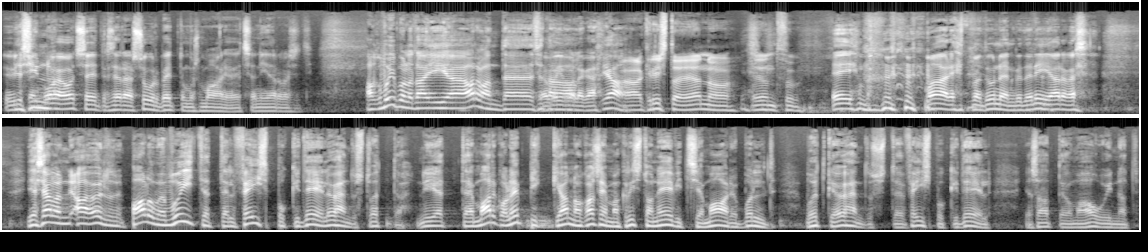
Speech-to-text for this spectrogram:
ütlen sinna... kohe otse-eetris ära, suur pettumus, Maarja, et sa nii arvasid. aga võib-olla ta ei äh, arvanud äh, seda. võib-olla kah. Kristo ja Janno ei olnud sul. ei, Maarjat ma tunnen, kui ta nii arvas ja seal on öeldud, palume võitjatel Facebooki teel ühendust võtta, nii et äh, Margo Lepik, Janno Kasemaa, Kristo Neevits ja Maarjo Põld, võtke ühendust Facebooki teel ja saate oma auhinnad,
